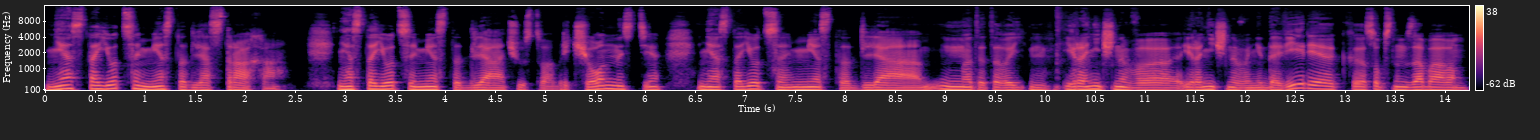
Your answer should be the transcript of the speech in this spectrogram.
не остается места для страха не остается места для чувства обреченности, не остается места для вот этого ироничного, ироничного недоверия к собственным забавам.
